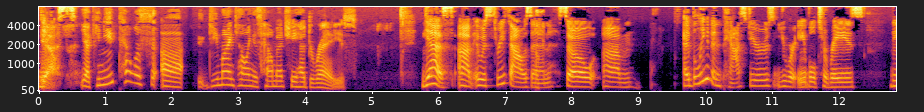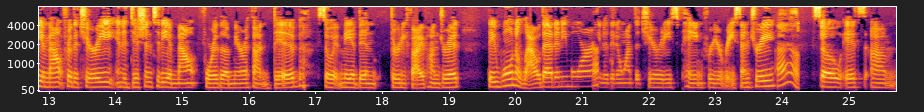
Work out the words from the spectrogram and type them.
Yeah. Yes. Yeah. Can you tell us, uh, do you mind telling us how much you had to raise? Yes. Um, it was 3000 So um, I believe in past years, you were able to raise the amount for the cherry in addition to the amount for the marathon bib. So it may have been 3500 they won't allow that anymore. You know, they don't want the charities paying for your race entry. Oh. So it's um,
